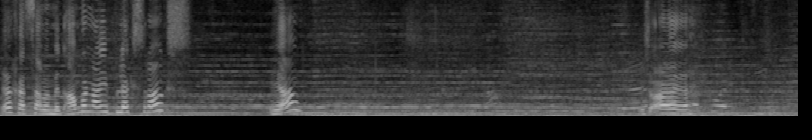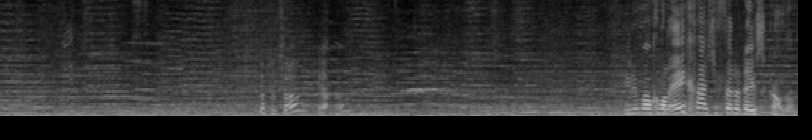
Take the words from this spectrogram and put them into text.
Ja, gaat samen met Amber naar je plek straks. Ja? Dus, uh, Klopt het zo? Ja. Jullie mogen wel één gaatje verder deze kant doen.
